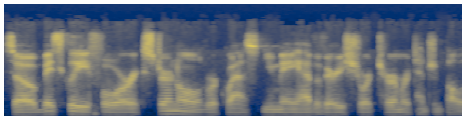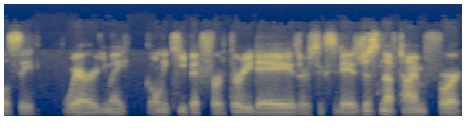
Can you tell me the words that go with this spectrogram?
So basically for external requests, you may have a very short-term retention policy where you might only keep it for 30 days or 60 days, just enough time for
